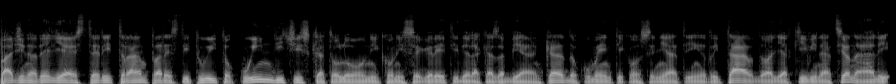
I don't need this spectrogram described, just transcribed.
pagina degli esteri, Trump ha restituito 15 scatoloni con i segreti della Casa Bianca, documenti consegnati in ritardo agli archivi nazionali.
